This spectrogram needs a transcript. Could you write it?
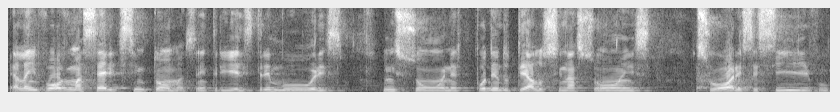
ela envolve uma série de sintomas, entre eles tremores, insônia, podendo ter alucinações, suor excessivo,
